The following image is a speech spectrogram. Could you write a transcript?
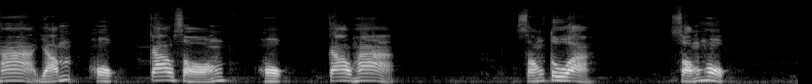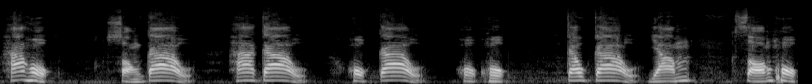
5 ย้ำ6 9 2 6 9 5 2 ตัว 2 6 5 6 2 9 5 9 6 9 6 6 9 9 ย้ำ2 6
